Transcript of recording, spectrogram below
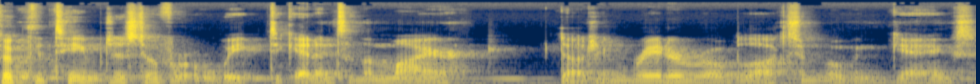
Took the team just over a week to get into the mire, dodging raider roadblocks and moving gangs.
